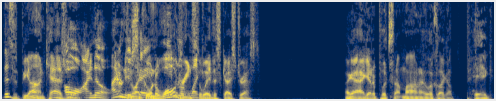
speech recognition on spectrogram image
this is beyond casual. Oh, I know. I don't I'm even like going to Walgreens like- the way this guy's dressed. I, got- I got to put something on. I look like a pig.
